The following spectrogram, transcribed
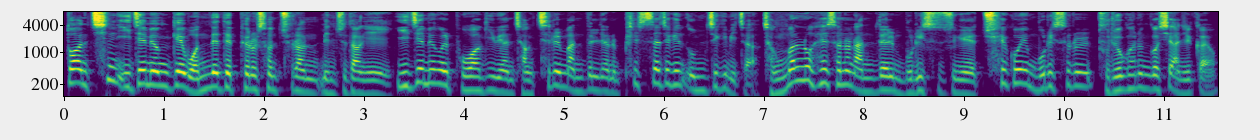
또한 친 이재명계 원내대표를 선출한 민주당이 이재명을 보호하기 위한 장치를 만들려는 필사적인 움직임이자 정말로 해서는 안 될 무리수 중에 최고의 무리수를 두려고 하는 것이 아닐까요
